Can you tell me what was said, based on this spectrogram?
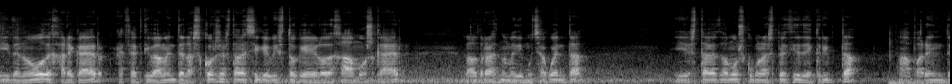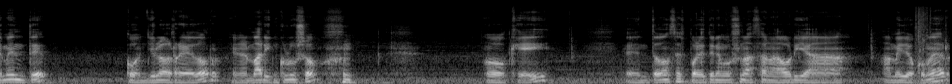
Y de nuevo dejaré caer efectivamente las cosas. Esta vez sí que he visto que lo dejábamos caer. La otra vez no me di mucha cuenta. Y esta vez vamos como una especie de cripta, aparentemente, con hielo alrededor, en el mar incluso. ok. Entonces por ahí tenemos una zanahoria a medio comer.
